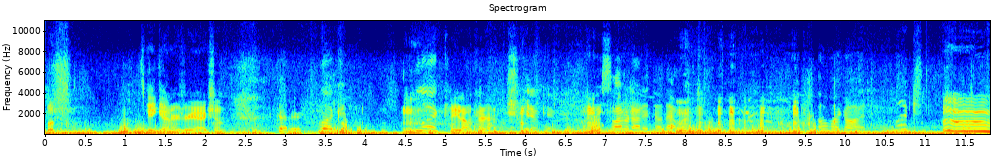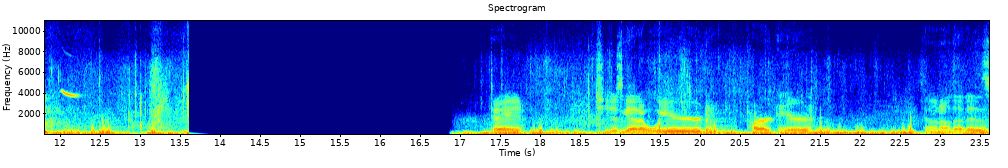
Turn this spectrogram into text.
Let's, let's get Gunner's reaction. Gunner, look. Look. He don't care. he don't care. We slobbered on it though, that one. Oh my god. Look. Ooh. Okay, she just got a weird part here. I don't know what that is.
